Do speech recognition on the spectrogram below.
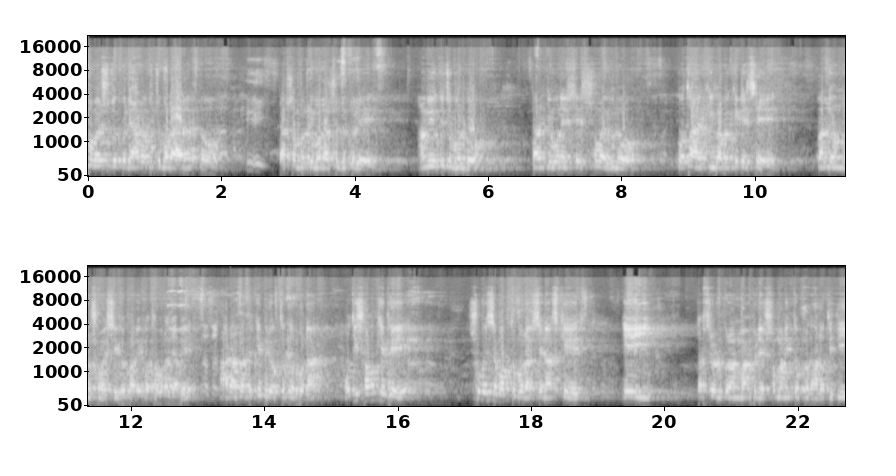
সময় সুযোগ পেলে আরও কিছু বলার তো তার সম্পর্কে বলার সুযোগ পেলে আমিও কিছু বলব। তার জীবনের শেষ সময়গুলো কোথায় কীভাবে কেটেছে পারলে অন্য সময় সেই ব্যাপারে কথা বলা যাবে। আর আপনাদেরকে বিরক্ত করব না। অতি সংক্ষেপে শুভেচ্ছা বক্তব্য রাখছেন আজকের এই তাফসিরুল কোরআন মাহফিলের সম্মানিত প্রধান অতিথি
